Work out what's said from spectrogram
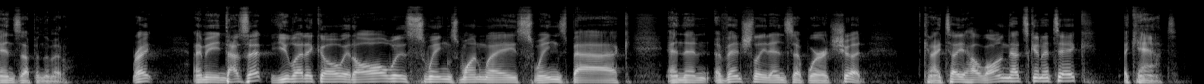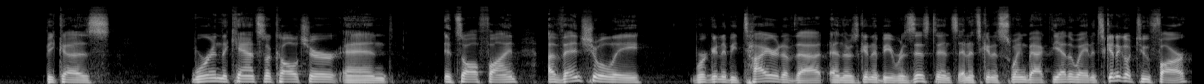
ends up in the middle, right? I mean, does it? You let it go, it always swings one way, swings back, and then eventually it ends up where it should. Can I tell you how long that's going to take? I can't. Because we're in the cancel culture and it's all fine. Eventually, we're going to be tired of that and there's going to be resistance and it's going to swing back the other way and it's going to go too far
